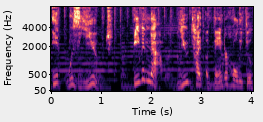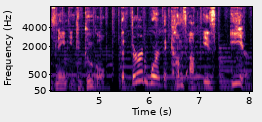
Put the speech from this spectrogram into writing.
It was huge. Even now, you type Evander Holyfield's name into Google, the third word that comes up is ear.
